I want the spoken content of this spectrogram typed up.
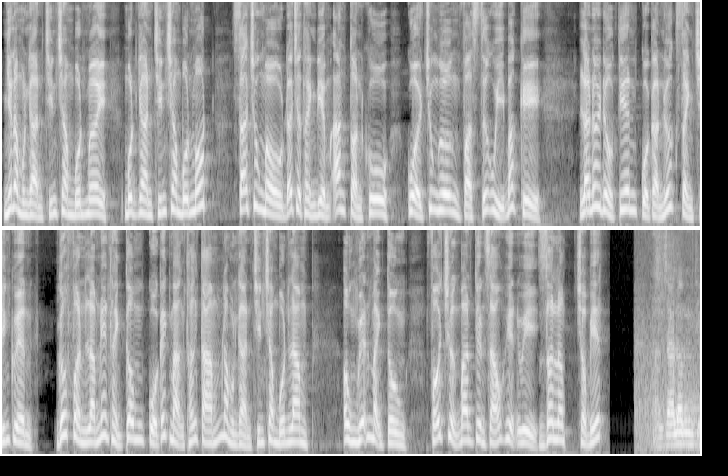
Những năm 1940, 1941, xã Trung Mầu đã trở thành điểm an toàn khu của Trung ương và xứ ủy Bắc Kỳ, là nơi đầu tiên của cả nước giành chính quyền, góp phần làm nên thành công của cách mạng tháng 8 năm 1945. Ông Nguyễn Mạnh Tùng, Phó trưởng ban tuyên giáo huyện ủy Gia Lâm cho biết. Gia Lâm thì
